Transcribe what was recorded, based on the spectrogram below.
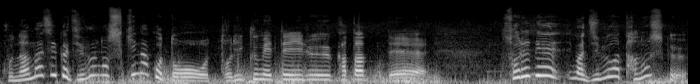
こう生地か自分の好きなことを取り組めている方ってそれで、まあ、自分は楽しく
